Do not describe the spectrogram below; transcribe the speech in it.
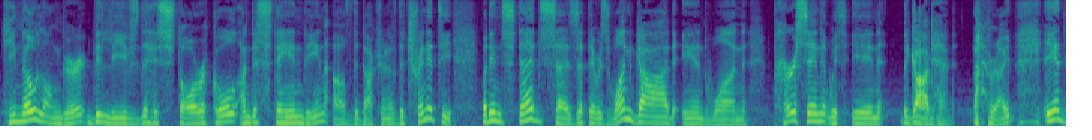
He no longer believes the historical understanding of the doctrine of the Trinity, but instead says that there is one God and one person within the Godhead. right? And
